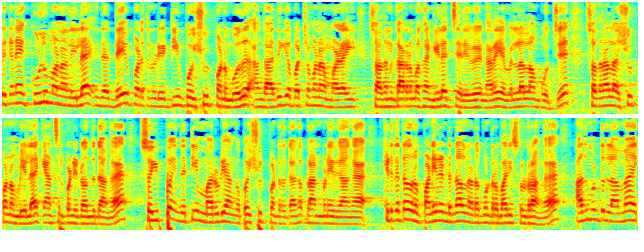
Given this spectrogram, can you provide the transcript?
ஏற்கனவே குழு மணாலியில் இந்த தேவ் படத்தினுடைய டீம் போய் ஷூட் பண்ணும்போது அங்கே அதிகபட்சமான மழை ஸோ அதன் காரணமாக நிலச்சரிவு நிறைய வெள்ளம்லாம் போச்சு. ஸோ அதனால் ஷூட் பண்ண முடியல கேன்சல் பண்ணிட்டு வந்துட்டாங்க. ஸோ இப்போ இந்த டீம் மறுபடியும் அங்கே போய் ஷூட் பண்ணுறதுக்காக பிளான் பண்ணியிருக்காங்க. கிட்டத்தட்ட ஒரு பன்னிரெண்டு நாள் நடக்குன்ற மாதிரி சொல்கிறாங்க அது மட்டும் இல்லாமல்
